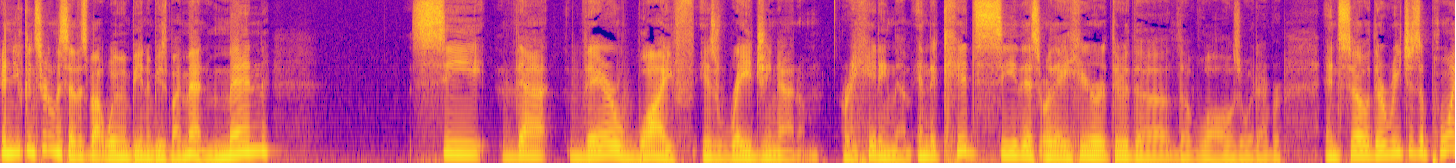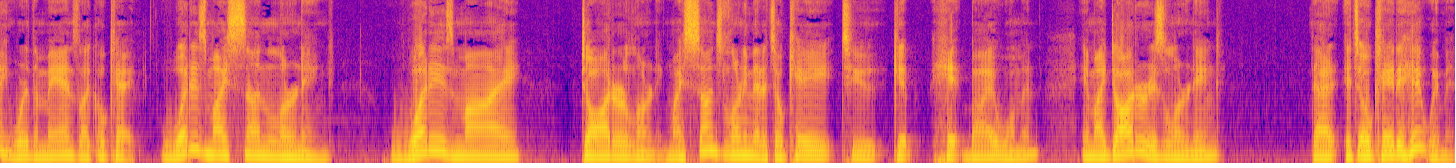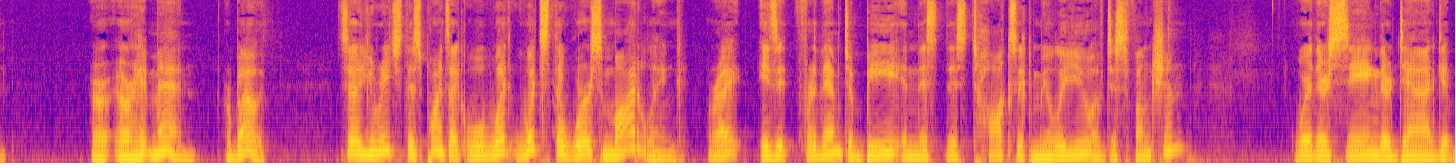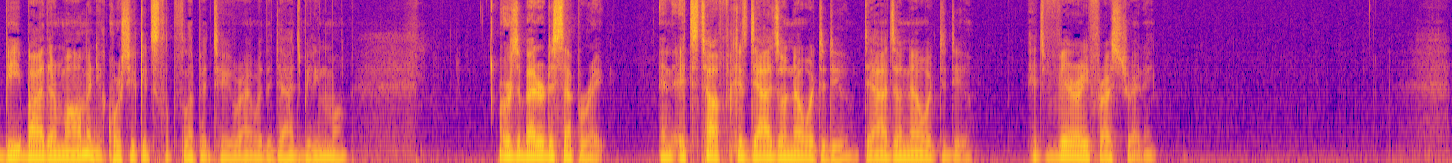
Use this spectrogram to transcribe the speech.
and you can certainly say this about women being abused by men. Men see that their wife is raging at them or hitting them. And the kids see this or they hear it through the, the walls or whatever. And so there reaches a point where the man's like, okay, what is my son learning? What is my daughter learning. My son's learning that it's okay to get hit by a woman, and my daughter is learning that it's okay to hit women or, or hit men or both. So you reach this point, it's like, well, what what's the worst modeling, right? Is it for them to be in this this toxic milieu of dysfunction? Where they're seeing their dad get beat by their mom, and of course you could flip it too, right? Where the dad's beating the mom. Or is it better to separate? and it's tough because dads don't know what to do. Dads don't know what to do. It's very frustrating.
